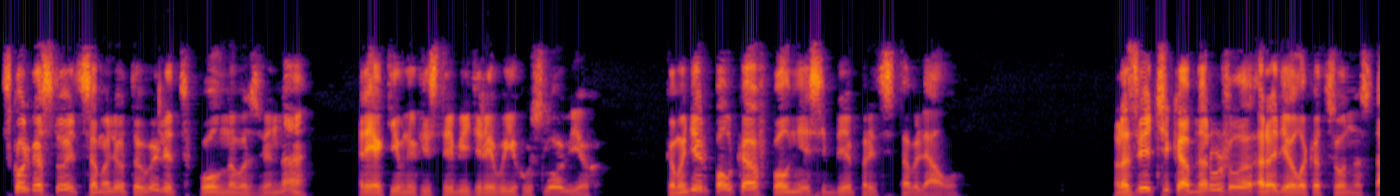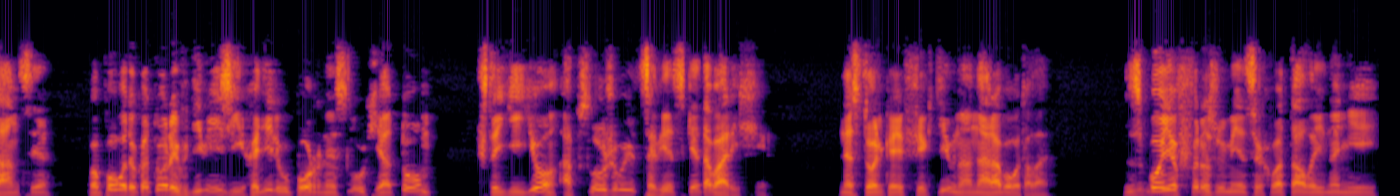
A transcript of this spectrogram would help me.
сколько стоит самолета вылет полного звена реактивных истребителей в их условиях, командир полка вполне себе представлял. Разведчика обнаружила радиолокационная станция, по поводу которой в дивизии ходили упорные слухи о том, что ее обслуживают советские товарищи. Настолько эффективно она работала. Сбоев, разумеется, хватало и на ней,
